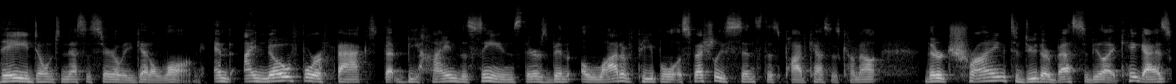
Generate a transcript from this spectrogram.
they don't necessarily get along. And I know for a fact that behind the scenes, there's been a lot of people, especially since this podcast has come out, that are trying to do their best to be like, hey guys,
